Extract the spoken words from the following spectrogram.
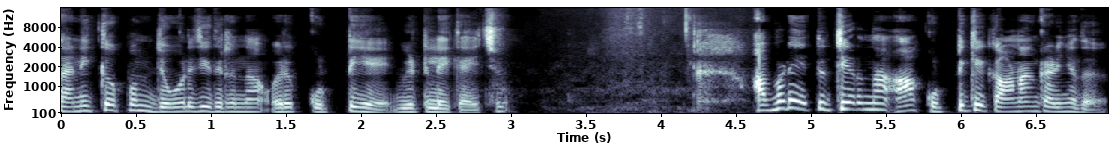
തനിക്കൊപ്പം ജോലി ചെയ്തിരുന്ന ഒരു കുട്ടിയെ വീട്ടിലേക്ക് അയച്ചു. അവിടെ എത്തിച്ചേർന്ന ആ കുട്ടിക്ക് കാണാൻ കഴിഞ്ഞത്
